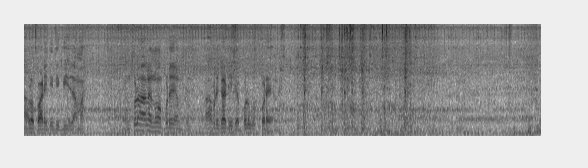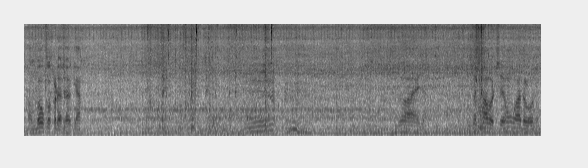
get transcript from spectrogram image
હાલો પાડી દીધી બીજામાં. એમ થોડા હાલે ન પડે એમ તો. આપણી ગાડી છે, પડવું જ પડે એને. આમ બહુ કકડે છે ક્યાં. જાય જા. જમાવટ છે હું વાદળોની.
